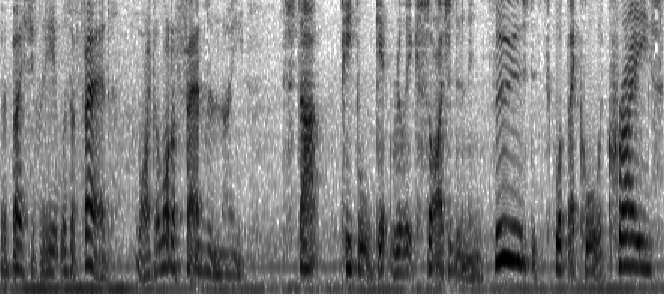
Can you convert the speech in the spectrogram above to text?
but basically it was a fad. Like a lot of fads, and they start, people get really excited and enthused. It's what they call a craze.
